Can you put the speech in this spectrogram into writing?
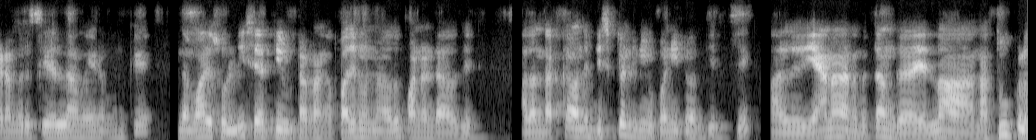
இடம் இருக்கு எல்லாமே இடம் இருக்கு. இந்த மாதிரி சொல்லி சேர்த்தி விட்டுறாங்க. பதினொன்னாவது பன்னெண்டாவது. அது அந்த அக்கா வந்து டிஸ்கண்டினியூ பண்ணிட்டு வந்துருச்சு. அது ஏன்னா இருந்துட்டு அங்க எல்லாம் நான் தூக்குல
